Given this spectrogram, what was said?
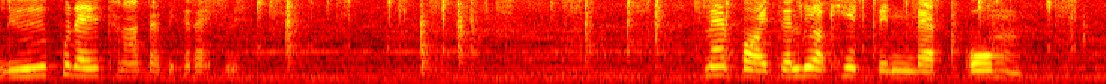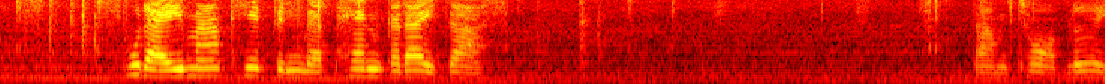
หรือผู้ใดถนัดแบบนี้ก็ได้เนี่ยแม่ปอยจะเลือกเฮ็ดเป็นแบบกลม ผู้ใดมากเฮ็ดเป็นแบบแผ่นก็ได้จ้ะ ตามชอบเลย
